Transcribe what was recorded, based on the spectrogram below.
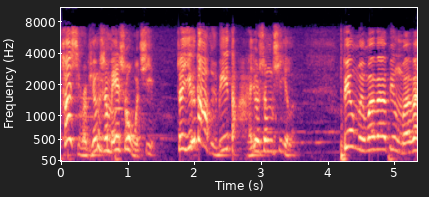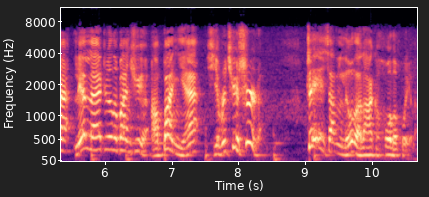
他媳妇儿平时没受过气，这一个大嘴巴一打，还就生气了，病病歪歪，病歪歪，连来折腾半去啊，半年媳妇去世了。这下子刘老大可后头悔了，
